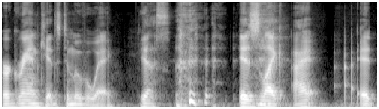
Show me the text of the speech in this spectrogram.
her grandkids to move away, Yes. is like, I, it,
